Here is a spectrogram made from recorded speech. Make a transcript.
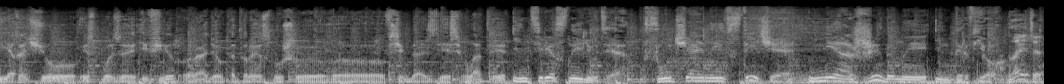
Я хочу, используя эфир, радио, которое я слушаю э, всегда здесь, в Латвии. Интересные люди, случайные встречи, неожиданные интервью. Знаете,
